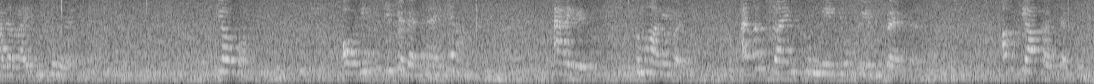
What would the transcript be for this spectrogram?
otherwise poor क्या? हुआ ऑडियंस सीट पे बैठना है क्या? एनीवेज तुम्हारी मर्ज़ी। I was trying to make you feel better अब क्या कर सकते हैं?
